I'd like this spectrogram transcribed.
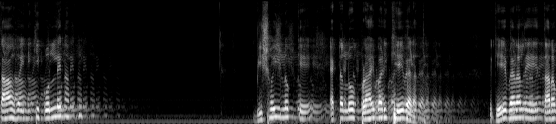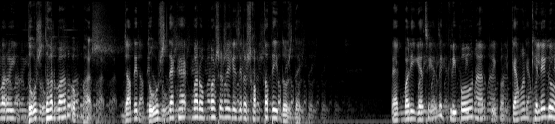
তা হয়নি, কি করলেন আপনি? বিষয়ী লোককে একটা লোক প্রায় বাড়ি খেয়ে বেড়াতো। খেয়ে বেড়ালে তার আবার ওই দোষ ধরবার অভ্যাস। যাদের দোষ দেখা একবার অভ্যাস হয়ে গেছে এটা সপ্তাহতেই দোষ দেয়। একবারই গেছে গেলে কৃপন আর কৃপন কেমন খেলে গো?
